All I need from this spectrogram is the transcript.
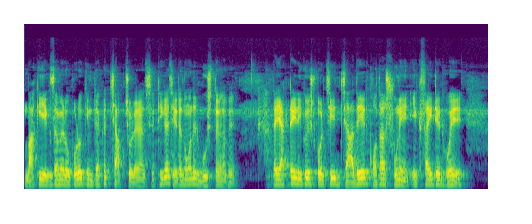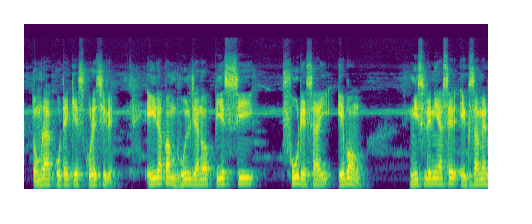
বাকি এক্সামের ওপরও কিন্তু একটা চাপ চলে আসে, ঠিক আছে? এটা তোমাদের বুঝতে হবে। তাই একটাই রিকোয়েস্ট করছি, যাদের কথা শুনে এক্সাইটেড হয়ে তোমরা কোর্টে কেস করেছিলে, এই রকম ভুল যেন পিএসসি ফুড এসআই এবং মিসলেনিয়াসের এক্সামের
